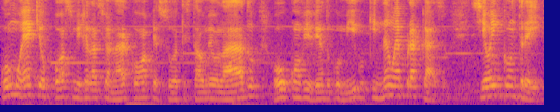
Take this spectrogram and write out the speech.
Como é que eu posso me relacionar com a pessoa que está ao meu lado ou convivendo comigo que não é por acaso? Se eu encontrei,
